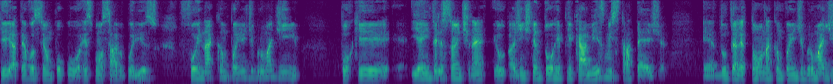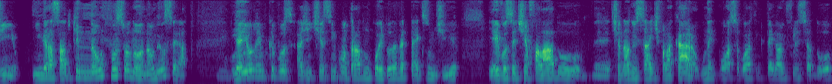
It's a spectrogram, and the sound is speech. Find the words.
que até você é um pouco responsável por isso, foi na campanha de Brumadinho. Porque, e é interessante, né? Eu, a gente tentou replicar a mesma estratégia é, do Teleton na campanha de Brumadinho. E engraçado que não funcionou, não deu certo. Uhum. E aí eu lembro que você, a gente tinha se encontrado no corredor da Vetex um dia, e aí você tinha falado, é, tinha dado um insight de falar, cara, o negócio agora tem que pegar o influenciador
